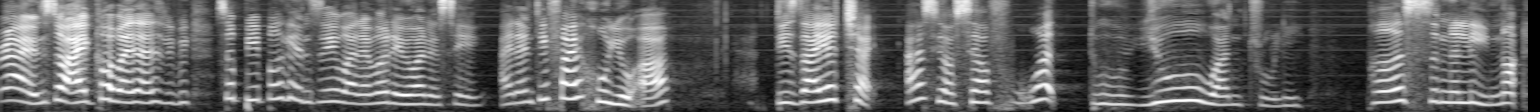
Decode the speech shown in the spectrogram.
rhymes. So I call myself sleeping. So people can say whatever they want to say. Identify who you are. Desire check. Ask yourself, what do you want truly? Personally, not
